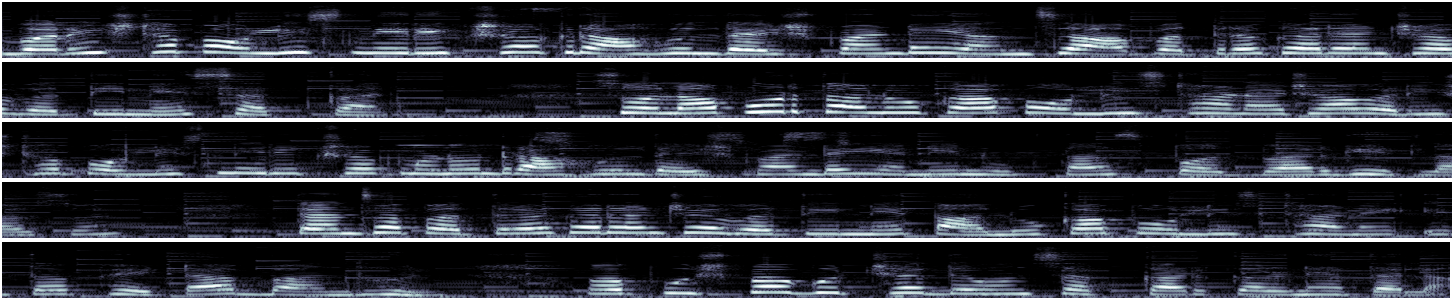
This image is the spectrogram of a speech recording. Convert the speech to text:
वरिष्ठ पोलीस निरीक्षक राहुल देशपांडे यांचा पत्रकारांच्या वतीने सत्कार. सोलापूर तालुका पोलीस ठाण्याच्या वरिष्ठ पोलीस निरीक्षक म्हणून राहुल देशपांडे यांनी नुकताच पदभार घेतला असून त्यांचा पत्रकारांच्या वतीने तालुका पोलीस ठाणे इथं फेटा बांधून व पुष्पगुच्छ देऊन सत्कार करण्यात आला.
